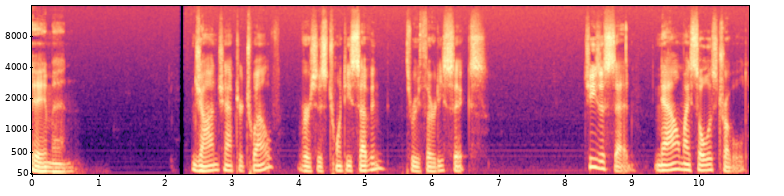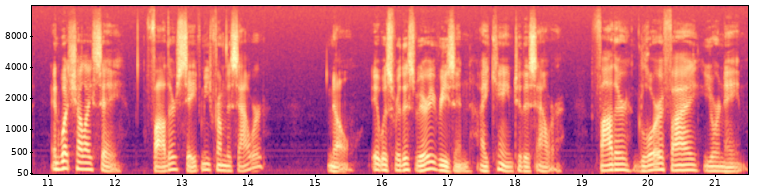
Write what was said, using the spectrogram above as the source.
Amen. John chapter 12, verses 27 through 36. Jesus said, Now my soul is troubled, and what shall I say? Father, save me from this hour? No, it was for this very reason I came to this hour. Father, glorify your name.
